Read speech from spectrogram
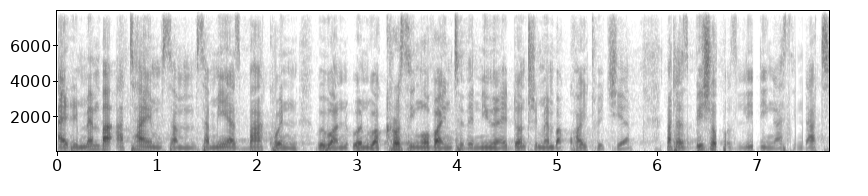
I remember a time some, some years back when we, were, when we were crossing over into the new year. I don't remember quite which year, but as Bishop was leading us in that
